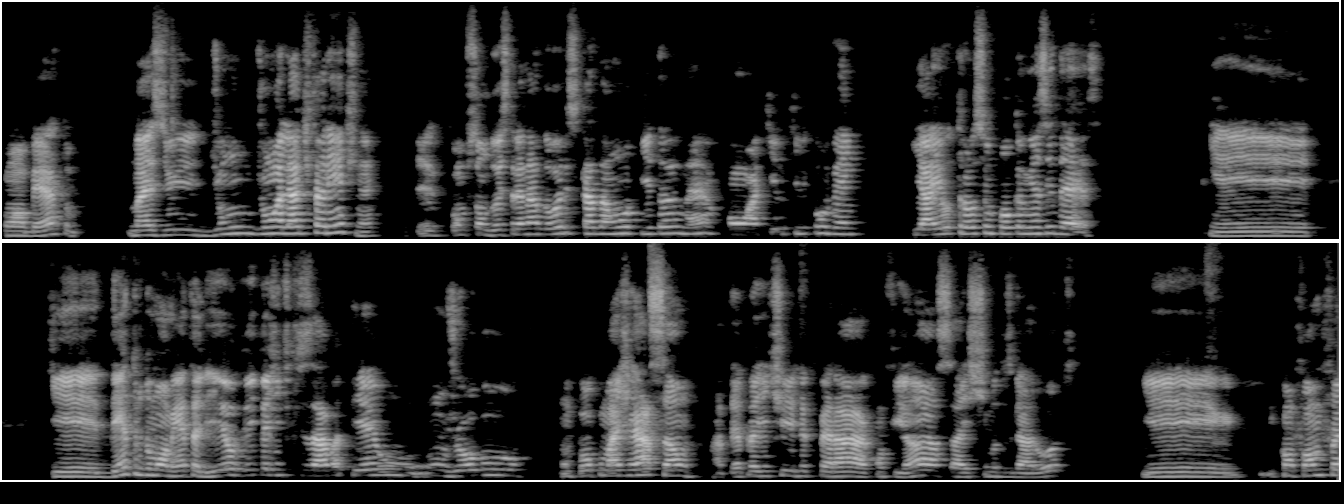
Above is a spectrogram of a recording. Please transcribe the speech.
com o Alberto, mas de, de, um, de um olhar diferente, né? Porque como são dois treinadores, cada um opta né, com aquilo que lhe convém. E aí eu trouxe um pouco as minhas ideias. E que dentro do momento ali eu vi que a gente precisava ter um, um jogo um pouco mais de reação, até para a gente recuperar a confiança, a estima dos garotos. E, e, conforme foi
